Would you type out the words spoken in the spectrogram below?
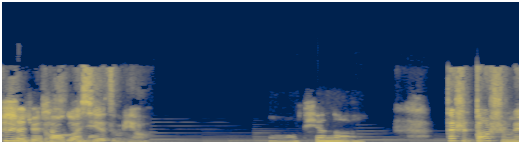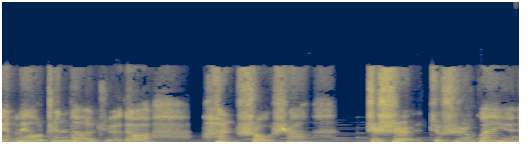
视觉效果和谐怎么样？哦天呐，但是当时没没有真的觉得很受伤，只是就是关于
